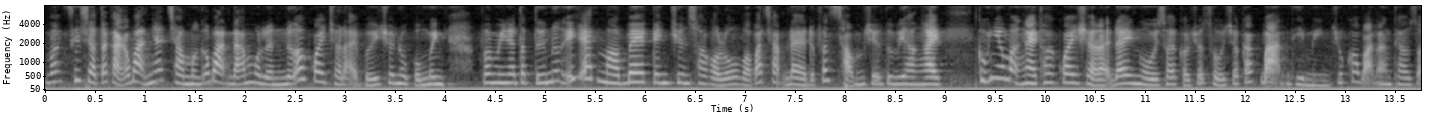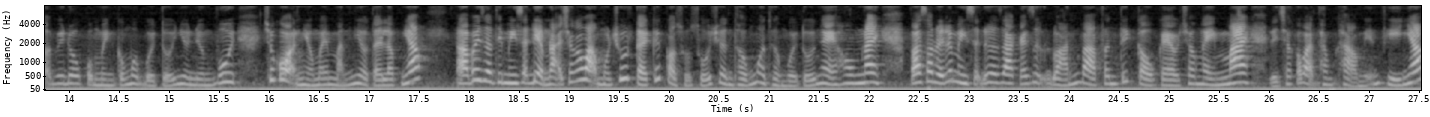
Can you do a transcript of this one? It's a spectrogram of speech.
Vâng, xin chào tất cả các bạn nhé. Chào mừng các bạn đã một lần nữa quay trở lại với channel của mình. Và mình là tập tứ nước XSMB, kênh chuyên soi cầu lô và bắt chạm đề được phát sóng trên YouTube hàng ngày. Cũng như mọi ngày thôi quay trở lại đây ngồi soi cầu chốt số cho các bạn thì mình chúc các bạn đang theo dõi video của mình có một buổi tối nhiều niềm vui. Chúc các bạn nhiều may mắn, nhiều tài lộc nhé. À, bây giờ thì mình sẽ điểm lại cho các bạn một chút cái kết quả số số truyền thống của thường buổi tối ngày hôm nay và sau đấy là mình sẽ đưa ra cái dự đoán và phân tích cầu kèo cho ngày mai để cho các bạn tham khảo miễn phí nhé.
